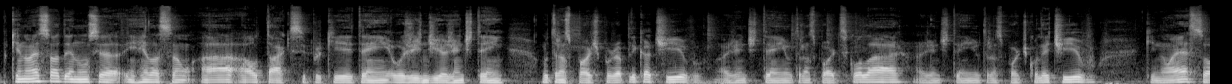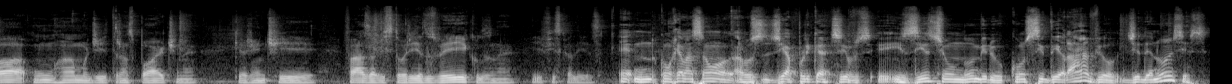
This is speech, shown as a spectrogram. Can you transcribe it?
porque não é só denúncia em relação a, ao táxi, porque tem hoje em dia a gente tem o transporte por aplicativo, a gente tem o transporte escolar, a gente tem o transporte coletivo, que não é só um ramo de transporte, né? Que a gente faz a vistoria dos veículos, né? E fiscaliza. É, com relação aos de aplicativos, existe um número considerável de denúncias?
